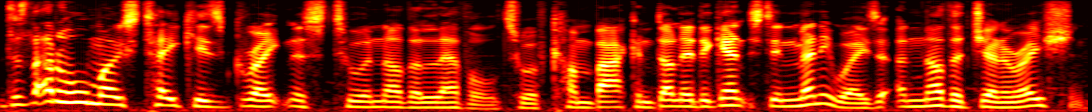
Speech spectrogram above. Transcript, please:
Does that almost take his greatness to another level to have come back and done it against, in many ways, another generation?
